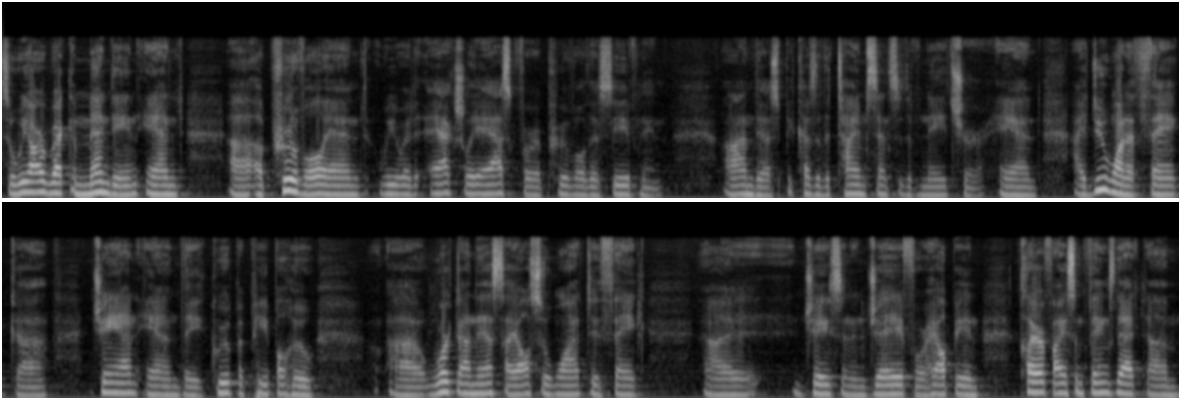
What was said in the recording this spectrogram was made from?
So we are recommending and uh, approval, and we would actually ask for approval this evening on this because of the time-sensitive nature. And I do want to thank uh, Jan and the group of people who uh, worked on this. I also want to thank uh, Jason and Jay for helping clarify some things that, um,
